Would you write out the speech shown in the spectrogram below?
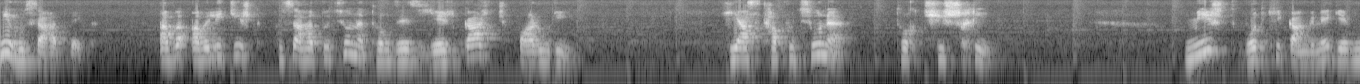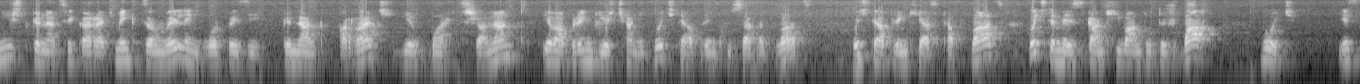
Մի հուսահատվեք։ Ավելի ճիշտ հուսահատությունը թող ձեզ երկար չպարուրի հիասթափությունը թող չիշխի միշտ ոդքի կանգնեք եւ միշտ գնացեք առաջ։ Մենք ծնվել ենք, որպեսզի գնանք առաջ եւ բարձրանանք եւ ապրենք երջանիկ, ոչ թե ապրենք հուսահատված, ոչ թե ապրենք հիասթափված, ոչ թե մեզ կանք հիվանդ ու դժբախտ, ոչ։ Ես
